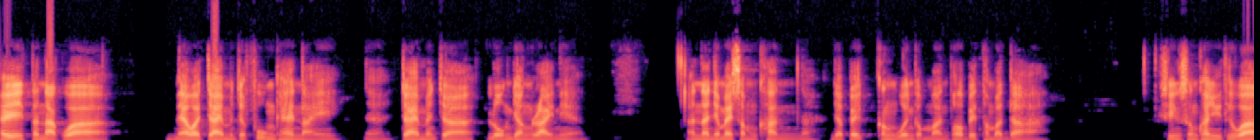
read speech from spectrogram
ให้ตระหนักว่าแม้ว่าใจมันจะฟุ้งแค่ไหนนะใจมันจะหลงอย่างไรเนี่ย อันนั้นยังไม่สำคัญนะอย่าไปกังวลกับมัน เพราะเป็นธรรมดา สิ่งสำคัญอยู่ที่ว่า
